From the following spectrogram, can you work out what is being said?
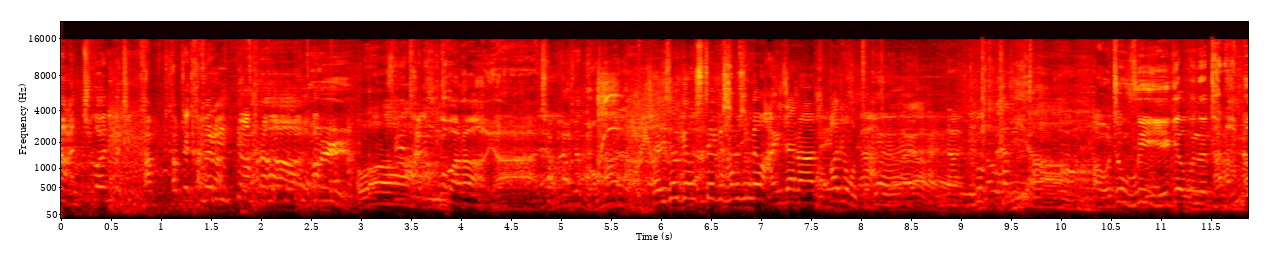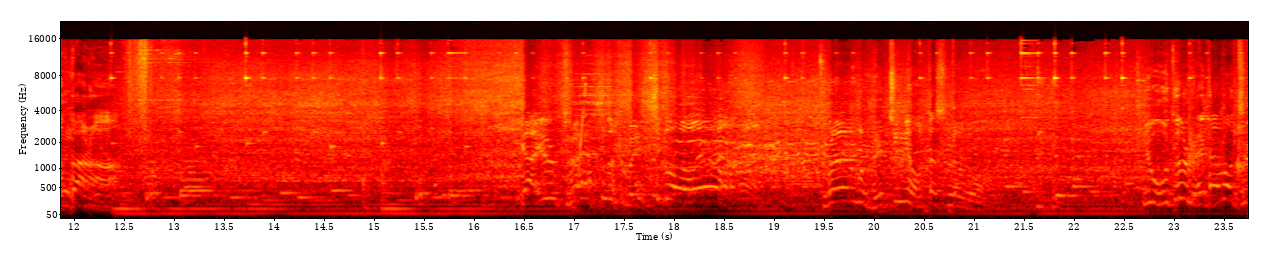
안 찍어 하니까 지금 갑, 갑자기 카메라 하나 둘셋. 달려오는 거 봐라. 야 정말 진짜 너무하다. 이석경 스테이크 30명 아니잖아. 더 빠지면 어떡해. 아 어쩜 우리 얘기하고 있는데 단한 명도 안 와. 야 이거 들어가는 걸왜 찍어? 들어가는 걸 왜 찍냐? 어디다 쓰려고 이거 오디오를 왜 담아 들어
